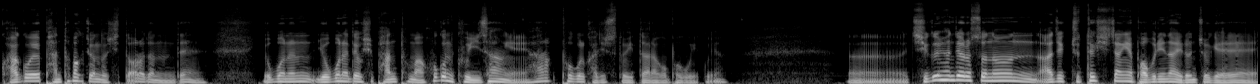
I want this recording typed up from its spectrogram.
과거에 반토막 정도씩 떨어졌는데 요번에는 요번에도 역시 반토막 혹은 그 이상의 하락폭을 가질 수도 있다라고 보고 있고요. 어, 지금 현재로서는 아직 주택 시장의 버블이나 이런 쪽에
